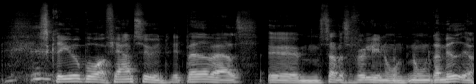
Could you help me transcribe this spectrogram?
skrivebord, fjernsyn, et badeværelse, øh, så er der selvfølgelig nogle, nogle remedier,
